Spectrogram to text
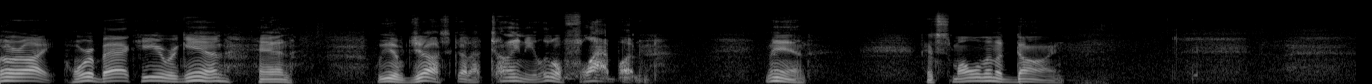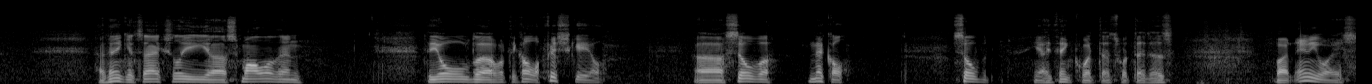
Alright, we're back here again and we have just got a tiny little flat button. Man, it's smaller than a dime. I think it's actually uh, smaller than the old, uh, what they call a fish scale. Uh, silver nickel. Silver, yeah, I think what that's what that is. But anyways,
